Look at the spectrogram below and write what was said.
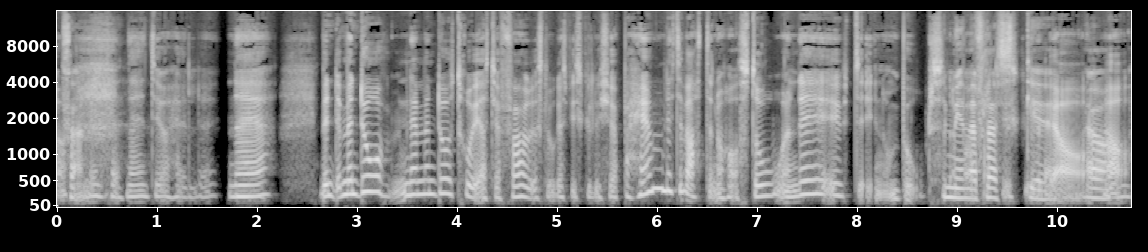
fortfarande inte. Nej, inte jag heller. Nej. Men, men, då, nej, men då tror jag att jag föreslog att vi skulle köpa hem lite vatten och ha stående ute i någon så Du menar bara för att vi flask... skulle- Ja, ja,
